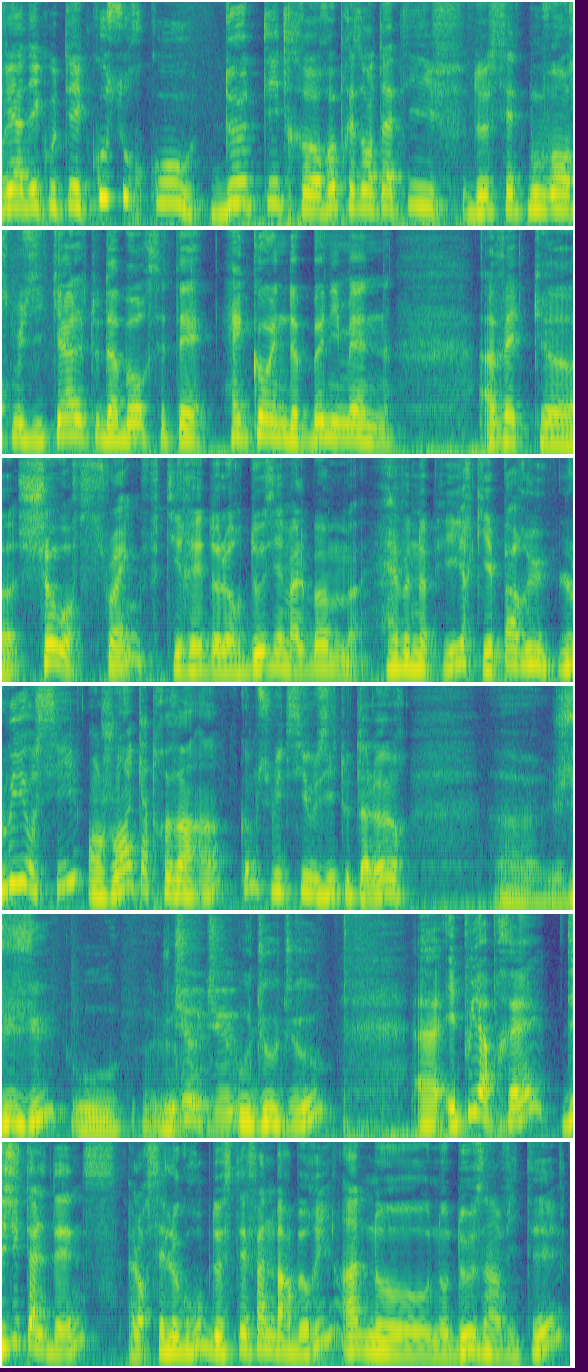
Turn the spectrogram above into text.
Vient d'écouter coup sur coup deux titres représentatifs de cette mouvance musicale. Tout d'abord, c'était Echo and the Bunnymen avec euh, Show of Strength, tiré de leur deuxième album Heaven Up Here, qui est paru lui aussi en juin 81, comme celui de Siouxsie tout à l'heure, euh, Juju ou Juju. ou Juju. Euh, et puis après, Digital Dance. Alors c'est le groupe de Stéphane Barbery, un de nos, nos deux invités,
